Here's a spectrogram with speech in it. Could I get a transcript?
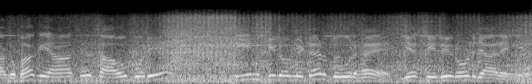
लगभग यहाँ से साहूपुरी तीन किलोमीटर दूर है। ये सीधी रोड जा रही है।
